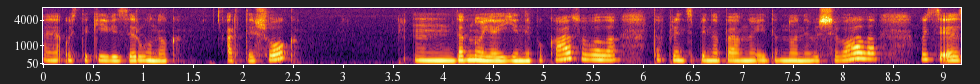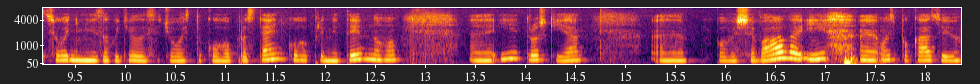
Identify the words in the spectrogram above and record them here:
Е, Ось такий візерунок артишок. Давно я її не показувала, та, в принципі, напевно, і давно не вишивала. Ось е, сьогодні мені захотілося чогось такого простенького, примітивного. Е, І трошки я е, повишивала і ось показую,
